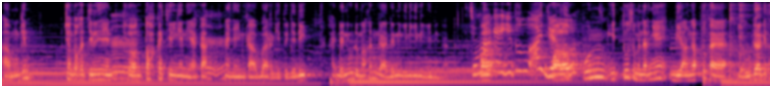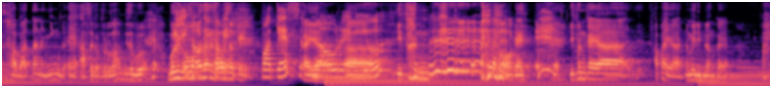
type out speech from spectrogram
uh, mungkin contoh kecilnya contoh kecilnya nih ya kak nanyain kabar gitu. Jadi Dani udah makan nggak? Dani gini gini gini. Kak cuma Wala- kayak gitu aja tuh Walaupun itu sebenarnya dianggap tuh kayak ya udah kita sahabatan anjing udah. Eh astagfirullah bisa bo- boleh It's ngomong okay, kasar nggak? okay. usah kayak podcast kayak no radio. uh, even oke. Even kayak apa ya namanya dibilang kayak ah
